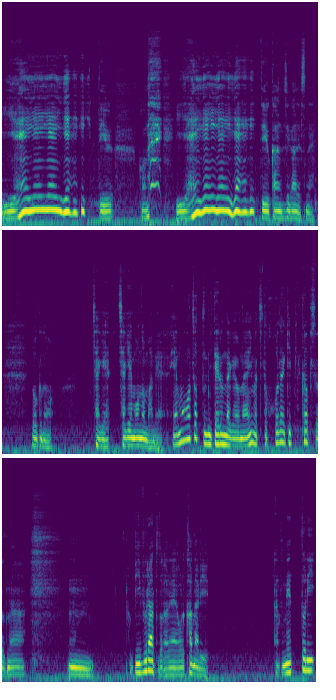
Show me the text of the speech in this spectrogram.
イエイイエイイエイイエイっていうこのイエイイエイイエイイエイっていう感じがですね僕のチャゲ、チャゲモノマネ。いや、もうちょっと似てるんだけどな。今ちょっとここだけピックアップするとな。うん。ビブラートとかね、俺かなり、あとねっとり、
